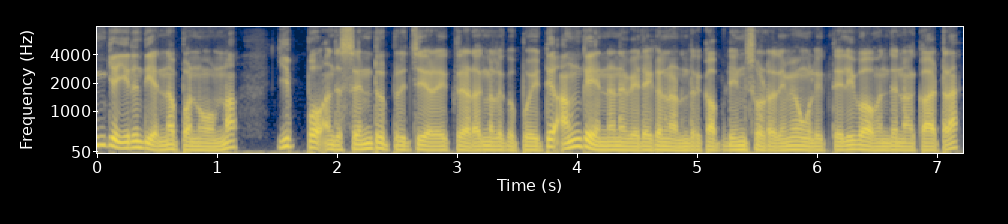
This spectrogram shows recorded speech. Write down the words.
இங்கே இருந்து என்ன பண்ணுவோம்னா இப்போ அந்த சென்ட்ரு பிரிட்ஜ் இருக்கிற இடங்களுக்கு போயிட்டு அங்கே என்னென்ன வேலைகள் நடந்திருக்கு அப்படின்னு சொல்கிறதையுமே உங்களுக்கு தெளிவாக வந்து நான் காட்டுறேன்.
